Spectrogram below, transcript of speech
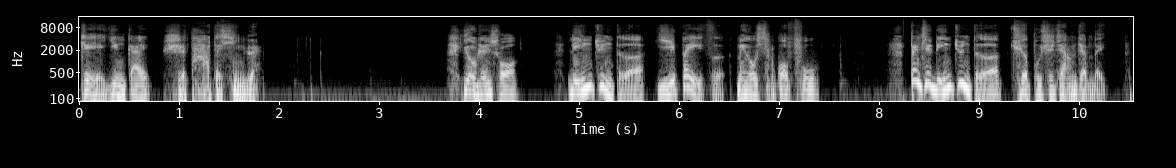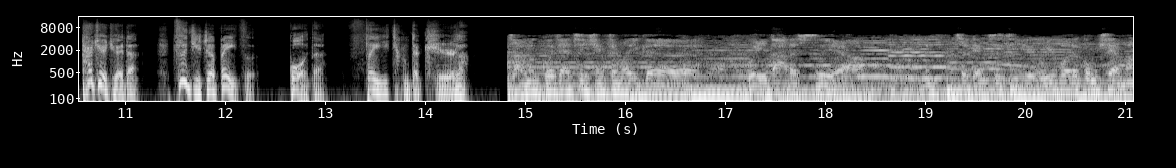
这也应该是他的心愿。”有人说，林俊德一辈子没有享过福，但是林俊德却不是这样认为，他却觉得自己这辈子过得非常的值了。咱们国家进行这么一个伟大的事业啊，能做点自己微薄的贡献嘛，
